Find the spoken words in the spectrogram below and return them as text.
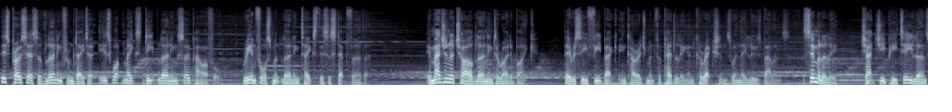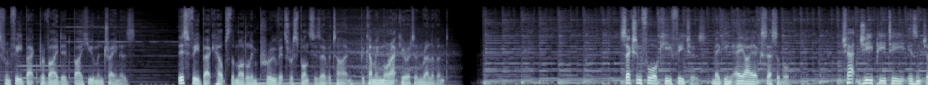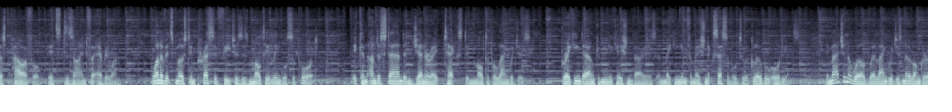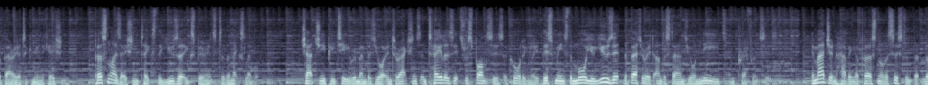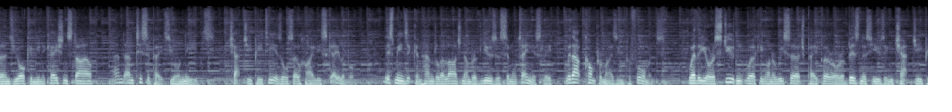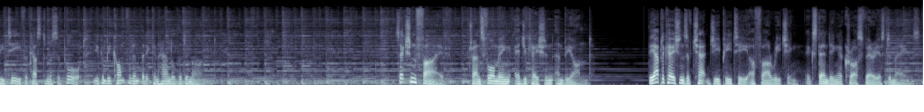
This process of learning from data is what makes deep learning so powerful. Reinforcement learning takes this a step further. Imagine a child learning to ride a bike. They receive feedback, encouragement for pedaling and corrections when they lose balance. Similarly, ChatGPT learns from feedback provided by human trainers. This feedback helps the model improve its responses over time, becoming more accurate and relevant. Section 4 Key Features, Making AI Accessible. ChatGPT isn't just powerful, it's designed for everyone. One of its most impressive features is multilingual support. It can understand and generate text in multiple languages, breaking down communication barriers and making information accessible to a global audience. Imagine a world where language is no longer a barrier to communication. Personalization takes the user experience to the next level. ChatGPT remembers your interactions and tailors its responses accordingly. This means the more you use it, the better it understands your needs and preferences. Imagine having a personal assistant that learns your communication style and anticipates your needs. ChatGPT is also highly scalable. This means it can handle a large number of users simultaneously without compromising performance. Whether you're a student working on a research paper or a business using ChatGPT for customer support, you can be confident that it can handle the demand. Section 5. Transforming Education and Beyond. The applications of ChatGPT are far-reaching, extending across various domains.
